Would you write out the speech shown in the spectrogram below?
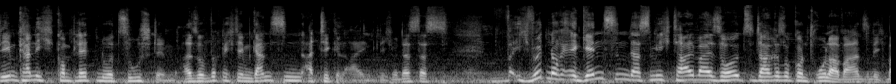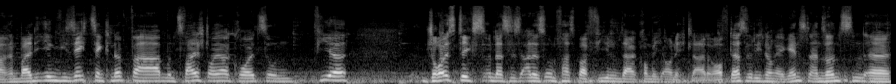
dem kann ich komplett nur zustimmen. Also wirklich dem ganzen Artikel eigentlich. Und dass das. Ich würde noch ergänzen, dass mich teilweise heutzutage so Controller wahnsinnig machen, weil die irgendwie 16 Knöpfe haben und zwei Steuerkreuze und vier Joysticks und das ist alles unfassbar viel und da komme ich auch nicht klar drauf. Das würde ich noch ergänzen. Ansonsten äh,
